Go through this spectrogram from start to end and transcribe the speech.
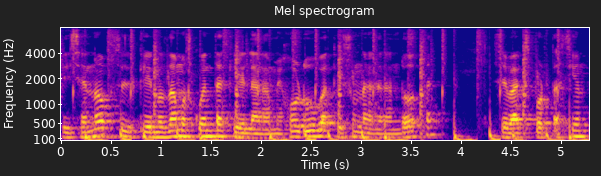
Y dicen, no, pues es que nos damos cuenta que la mejor uva, que es una grandota, se va a exportación.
